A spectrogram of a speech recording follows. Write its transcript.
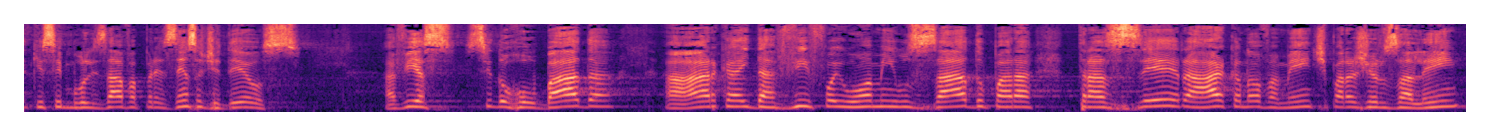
que simbolizava a presença de Deus. Havia sido roubada a arca e Davi foi o homem usado para trazer a arca novamente para Jerusalém.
